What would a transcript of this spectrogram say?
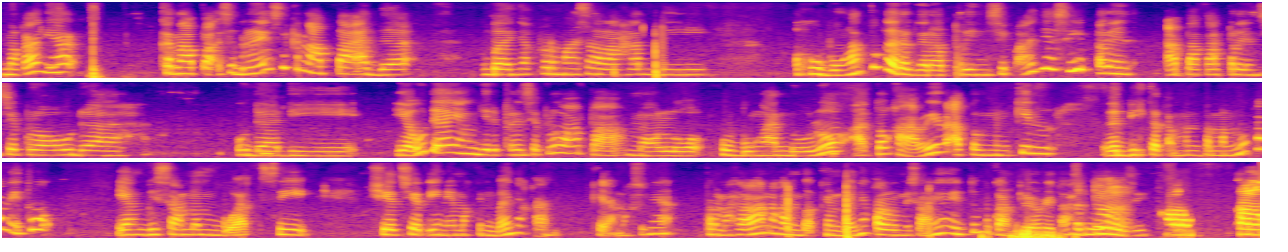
makanya kenapa sebenarnya sih kenapa ada banyak permasalahan di hubungan tuh gara-gara prinsip aja sih Prin- apakah prinsip lo udah udah di ya udah yang jadi prinsip lo apa mau lo hubungan dulu atau karir atau mungkin lebih ke teman-teman lo kan itu yang bisa membuat si shit shit ini makin banyak kan kayak maksudnya permasalahan akan makin banyak kalau misalnya itu bukan prioritas Betul. sih Kalau kalau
